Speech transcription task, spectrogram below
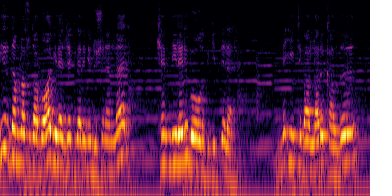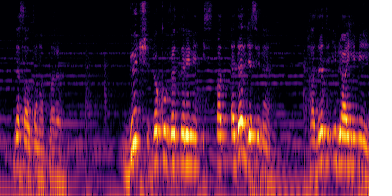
bir damla suda boğabileceklerini düşünenler kendileri boğulup gittiler. Ne itibarları kaldı ne saltanatları. Güç ve kuvvetlerini ispat edercesine Hazreti İbrahim'i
